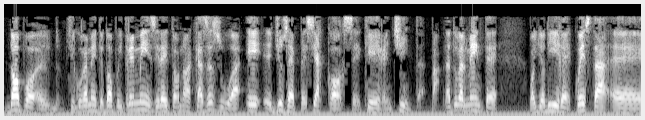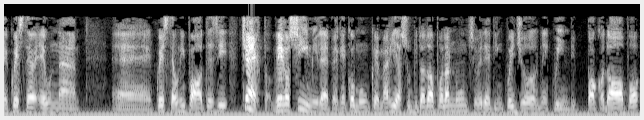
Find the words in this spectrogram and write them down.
dopo, eh, sicuramente dopo i tre mesi lei tornò a casa sua e eh, Giuseppe si accorse che era incinta, ma naturalmente voglio dire, questa, eh, questa, è una, eh, questa, è un'ipotesi, certo, verosimile, perché comunque Maria subito dopo l'annunzio, vedete, in quei giorni, quindi poco dopo,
